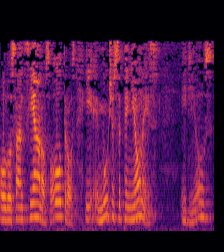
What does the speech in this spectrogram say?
O los ancianos, o otros. Y muchas opiniones. Y Dios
